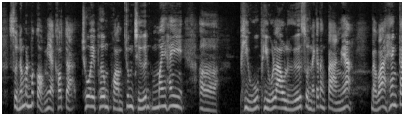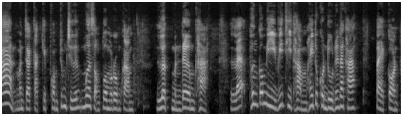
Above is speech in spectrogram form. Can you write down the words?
ๆ ส่วนน้ำมันมะกอกเนี่ยเขาจะช่วยเพิ่มความชุ่มชื้นไม่ให้เอ่อผิวผิวเราหรือส่วนไหนก็ต่างๆ เนี่ยแบบว่าแห้งก้านมันจะกักเก็บความชุ่มชื้นเมื่อสองตัวมารวมกันเลิศเหมือนเดิมค่ะ และเพิ่งก็มีวิธีทำให้ทุกคนดูด้วยนะคะ แต่ก่อนไป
